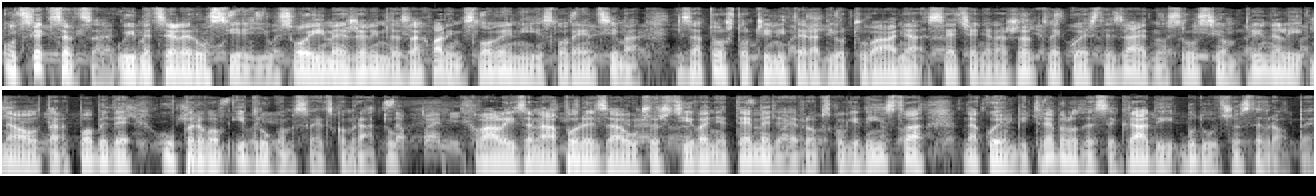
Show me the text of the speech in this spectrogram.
Od sveg srca, u ime cele Rusije i u svoje ime želim da zahvalim Sloveniji i Slovencima za to što činite radi očuvanja sećanja na žrtve koje ste zajedno s Rusijom prineli na oltar pobede u Prvom i Drugom svetskom ratu. Hvala i za napore za učvršćivanje temelja evropskog jedinstva na kojem bi trebalo da se gradi budućnost Evrope.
